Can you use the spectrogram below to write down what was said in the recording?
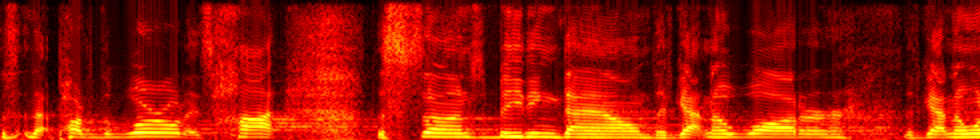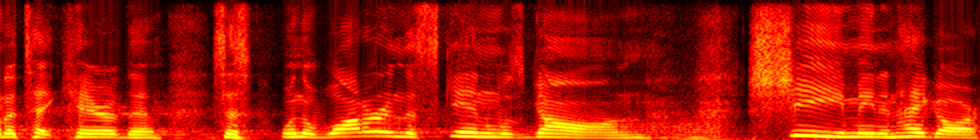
that part of the world. It's hot. The sun's beating down. They've got no water. They've got no one to take care of them. It says, when the water in the skin was gone, she, meaning Hagar,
